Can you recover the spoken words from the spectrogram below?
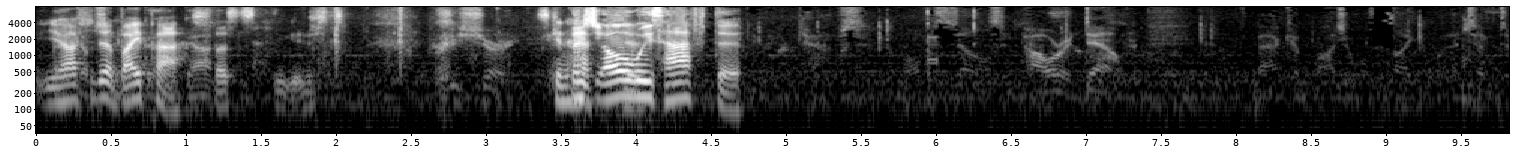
You have to do a Backup's gonna go, bypass. got it. That's just, sure. it's gonna have Because you to- always have to. Caps. All the cells and power it down. Backup module will cycle and attempt to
